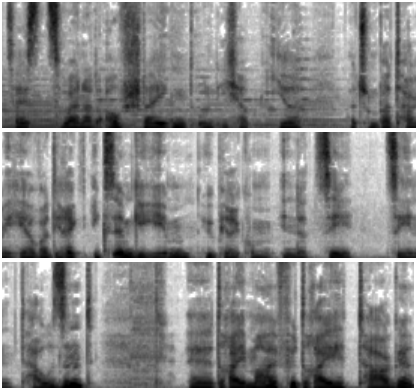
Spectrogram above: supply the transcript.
Das heißt 200 aufsteigend. Und ich habe ihr, weil schon ein paar Tage her war, direkt XM gegeben. Hypericum in der C10000. Äh, dreimal für drei Tage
